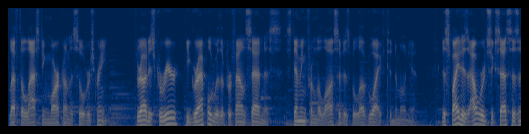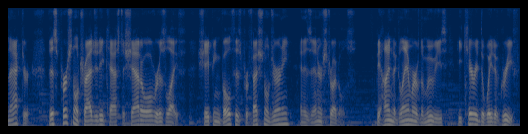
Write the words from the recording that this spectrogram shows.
left a lasting mark on the silver screen. Throughout his career, he grappled with a profound sadness stemming from the loss of his beloved wife to pneumonia. Despite his outward success as an actor, this personal tragedy cast a shadow over his life, shaping both his professional journey and his inner struggles. Behind the glamour of the movies, he carried the weight of grief,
